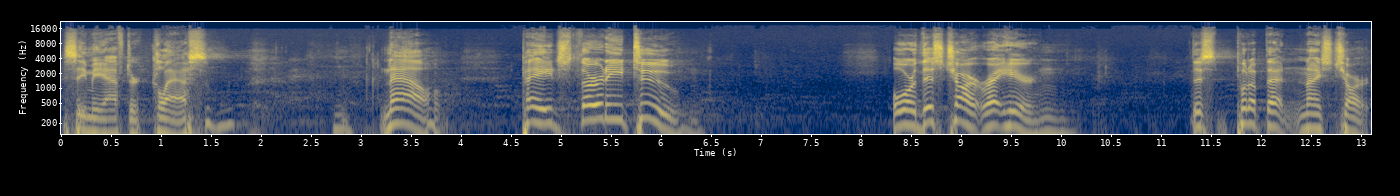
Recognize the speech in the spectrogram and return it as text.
See me after class. Now, page 32, or this chart right here. This, put up that nice chart.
